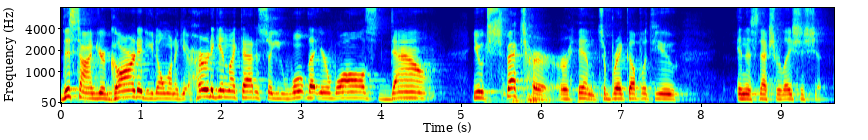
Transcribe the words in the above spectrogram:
This time you're guarded. You don't want to get hurt again like that, and so you won't let your walls down. You expect her or him to break up with you in this next relationship.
